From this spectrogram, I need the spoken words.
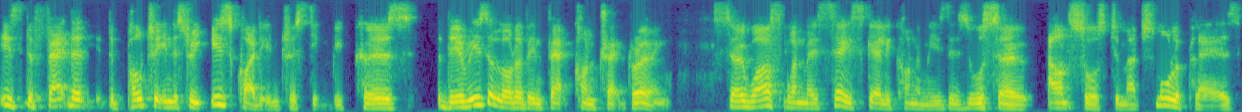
is the fact that the poultry industry is quite interesting because there is a lot of, in fact, contract growing. So, whilst one may say scale economies, there's also outsourced to much smaller players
